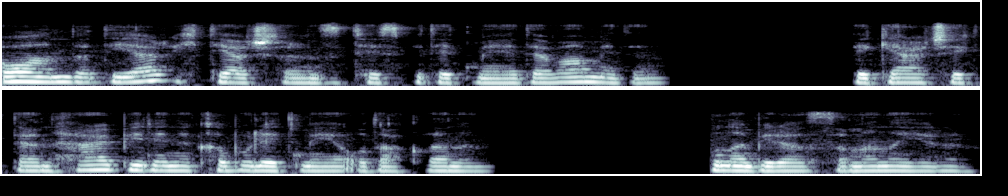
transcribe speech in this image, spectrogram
O anda diğer ihtiyaçlarınızı tespit etmeye devam edin ve gerçekten her birini kabul etmeye odaklanın. Buna biraz zaman ayırın.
